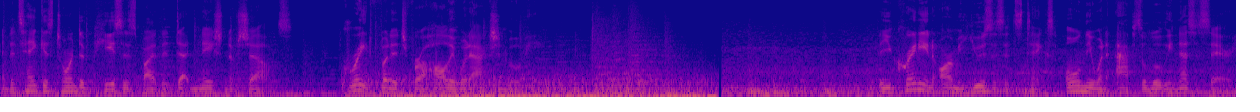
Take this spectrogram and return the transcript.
and the tank is torn to pieces by the detonation of shells. Great footage for a Hollywood action movie. The Ukrainian army uses its tanks only when absolutely necessary,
